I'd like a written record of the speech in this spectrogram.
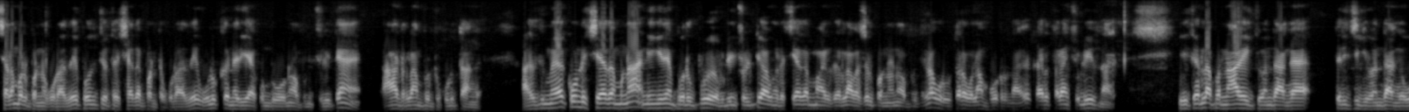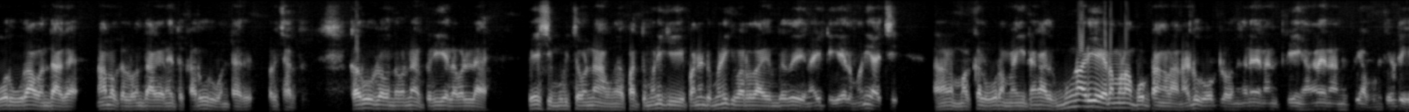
சிலம்பல் பண்ணக்கூடாது பொதுச்சொத்தை சேதப்படுத்தக்கூடாது ஒழுக்க நெறியாக கொண்டு போகணும் அப்படின்னு சொல்லிட்டு ஆர்டர்லாம் போட்டு கொடுத்தாங்க. அதுக்கு மேற்கொண்டு சேதம்னா நீங்கள் தான் பொறுப்பு அப்படின்னு சொல்லிட்டு அவங்களோட சேதமாக இருக்கிறதெல்லாம் வசூல் பண்ணணும் அப்படின்னு சொல்லி ஒரு உத்தரவெல்லாம் போட்டிருந்தாங்க. கருத்தெல்லாம் சொல்லியிருந்தாங்க. இதுக்கெல்லாம் இப்போ நாகைக்கு வந்தாங்க. திருச்சிக்கு வந்தாங்க ஒரு ஊராக வந்தாங்க. நாமக்கல் வந்தாங்க நேற்று கரூர் வந்துட்டார் பிரச்சாரத்துக்கு கரூரில் வந்தவொடனே பெரிய லெவலில் பேசி முடித்தவொடனே அவங்க பத்து மணிக்கு பன்னெண்டு மணிக்கு வரதா இருந்தது. நைட்டு ஏழு மணி ஆச்சு. அதனால் மக்கள் ஊரம் வாங்கிட்டாங்க அதுக்கு முன்னாடியே இடமெல்லாம் போட்டாங்களா? நடு ரோட்டில் வந்துங்கனே நான் அனுப்பி அங்கே நான் அனுப்பி அப்படின்னு சொல்லிட்டு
